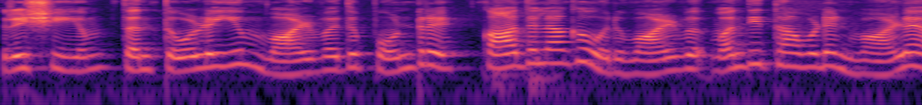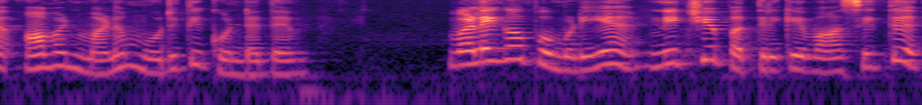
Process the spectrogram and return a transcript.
ரிஷியும் தன் தோழையும் வாழ்வது போன்று காதலாக ஒரு வாழ்வு வந்திதாவுடன் வாழ அவன் மனம் உறுதி கொண்டது. வளைகாப்பு முடிய நிச்சய பத்திரிகை வாசித்து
